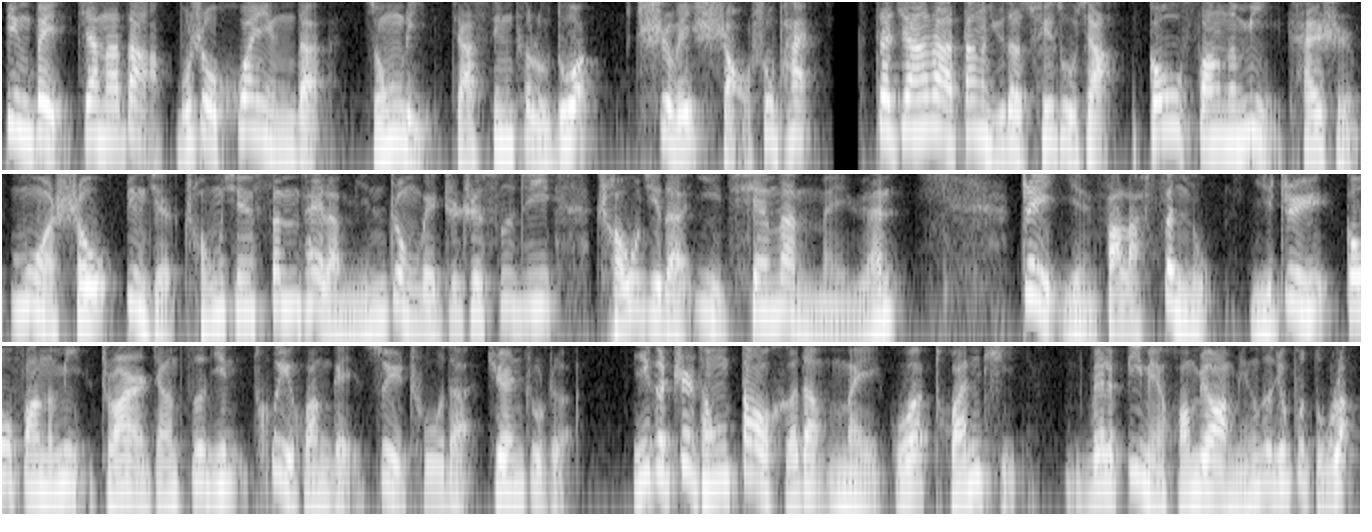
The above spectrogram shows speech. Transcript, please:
并被加拿大不受欢迎的总理贾斯汀·特鲁多视为少数派。在加拿大当局的催促下，GoFundMe 开始没收并且重新分配了民众为支持司机筹集的一千万美元，这引发了愤怒。以至于 GoFundMe 转而将资金退还给最初的捐助者，一个志同道合的美国团体。为了避免黄标啊，名字就不读了。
